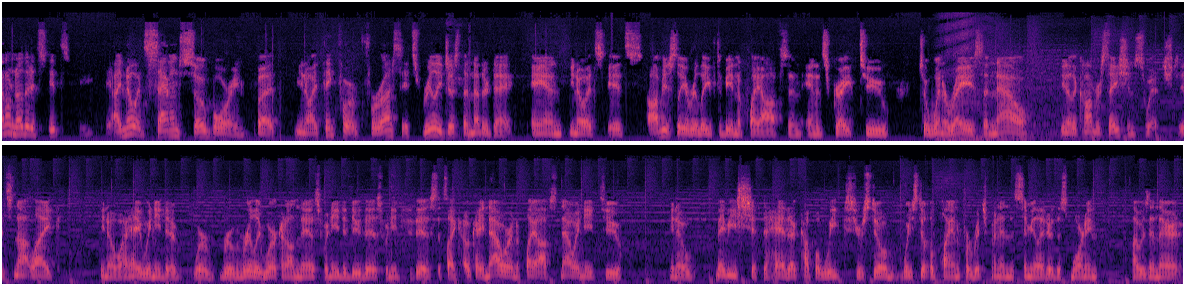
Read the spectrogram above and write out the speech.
I don't know that it's, it's. I know it sounds so boring, but you know, I think for for us, it's really just another day, and you know, it's it's obviously a relief to be in the playoffs, and and it's great to to win a race, and now, you know, the conversation switched. It's not like, you know, hey, we need to, we're we're really working on this, we need to do this, we need to do this. It's like, okay, now we're in the playoffs, now we need to, you know, maybe shift ahead a couple weeks. You're still we still plan for Richmond in the simulator this morning. I was in there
